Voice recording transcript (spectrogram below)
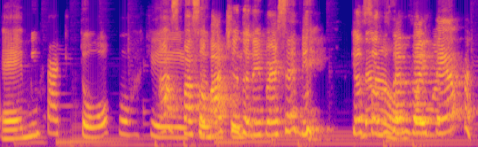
é, me impactou porque. Ah, passou batida, nem percebi. Eu não, sou dos anos 80.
